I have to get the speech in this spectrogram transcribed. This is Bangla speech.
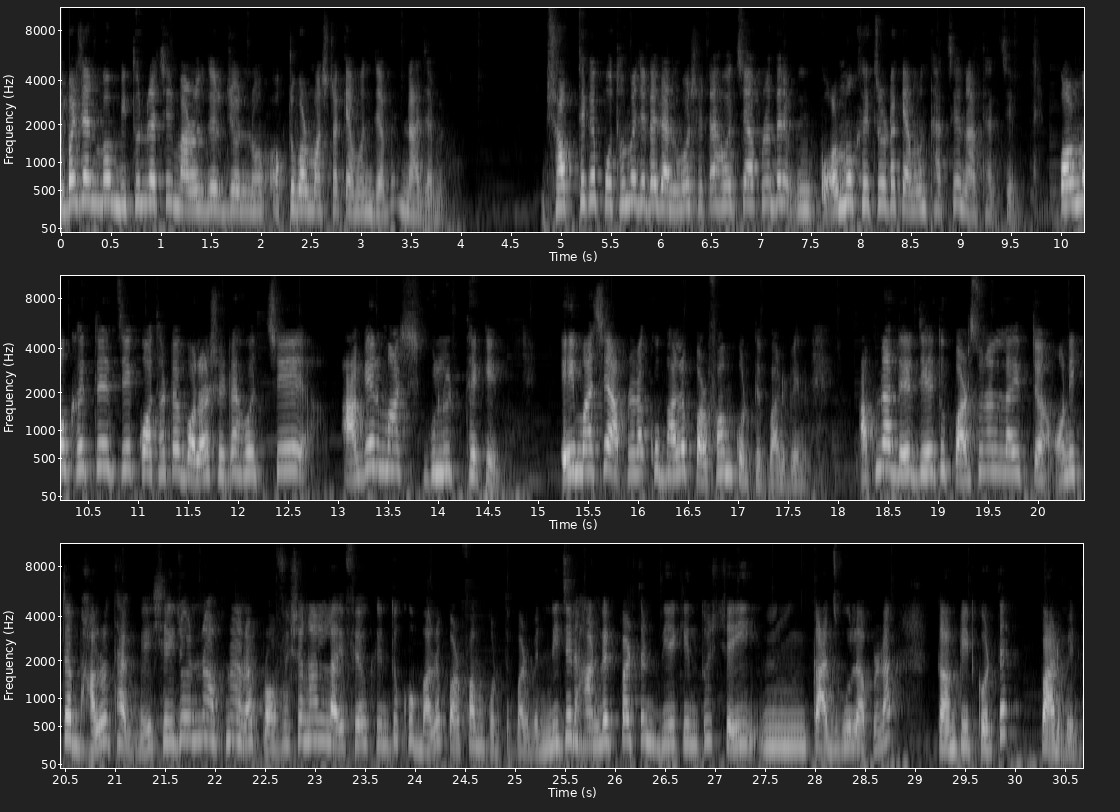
এবার জানব মিথুন রাশির মানুষদের জন্য অক্টোবর মাসটা কেমন যাবে, না যাবে। সব থেকে প্রথমে যেটা জানব সেটা হচ্ছে আপনাদের কর্মক্ষেত্রটা কেমন থাকছে, না থাকছে। কর্মক্ষেত্রে যে কথাটা বলার সেটা হচ্ছে আগের মাসগুলোর থেকে এই মাসে আপনারা খুব ভালো পারফর্ম করতে পারবেন। আপনাদের যেহেতু পার্সোনাল লাইফটা অনেকটা ভালো থাকবে, সেই জন্য আপনারা প্রফেশনাল লাইফেও কিন্তু খুব ভালো পারফর্ম করতে পারবেন। নিজের হান্ড্রেড পার্সেন্ট দিয়ে কিন্তু সেই কাজগুলো আপনারা কমপ্লিট করতে পারবেন।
